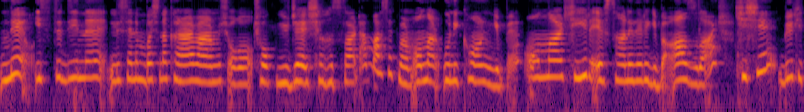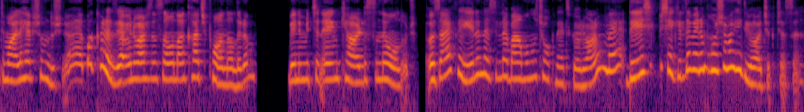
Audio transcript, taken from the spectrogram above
Ne istediğine lisenin başına karar vermiş o çok yüce şahıslardan bahsetmiyorum. Onlar unicorn gibi. Onlar şehir efsaneleri gibi azlar. Kişi büyük ihtimalle hep şunu düşünüyor. E bakarız ya üniversite sınavından kaç puan alırım? benim için en karlısı ne olur? Özellikle yeni nesilde ben bunu çok net görüyorum ve değişik bir şekilde benim hoşuma gidiyor açıkçası.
